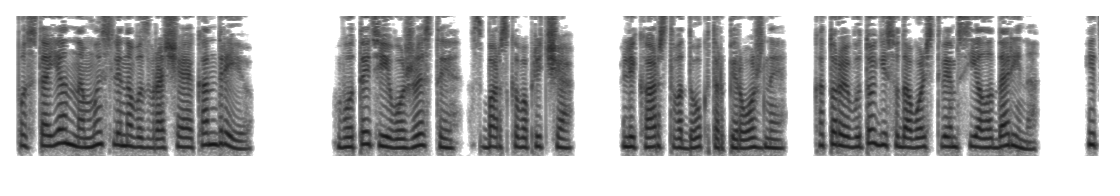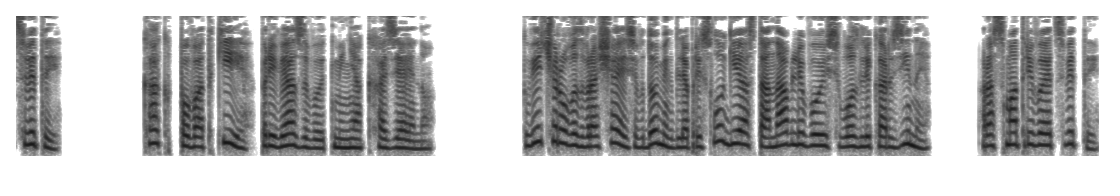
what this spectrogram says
постоянно мысленно возвращая к Андрею. Вот эти его жесты с барского плеча, лекарства, доктор, пирожные, которые в итоге с удовольствием съела Дарина, и цветы. Как поводки привязывают меня к хозяину. К вечеру, возвращаясь в домик для прислуги, останавливаюсь возле корзины, рассматривая цветы.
